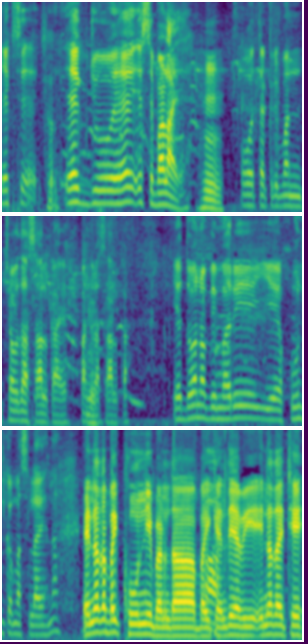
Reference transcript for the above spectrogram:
एक से एक जो है इससे बड़ा है हम्म वो तकरीबन चौदह साल का है पंद्रह साल का ये दोनों बीमारी ये खून का मसला है ना ਇਹਨਾਂ ਦਾ ਬਾਈ ਖੂਨ ਨਹੀਂ ਬਣਦਾ ਬਾਈ ਕਹਿੰਦੇ ਆ ਵੀ ਇਹਨਾਂ ਦਾ ਇੱਥੇ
